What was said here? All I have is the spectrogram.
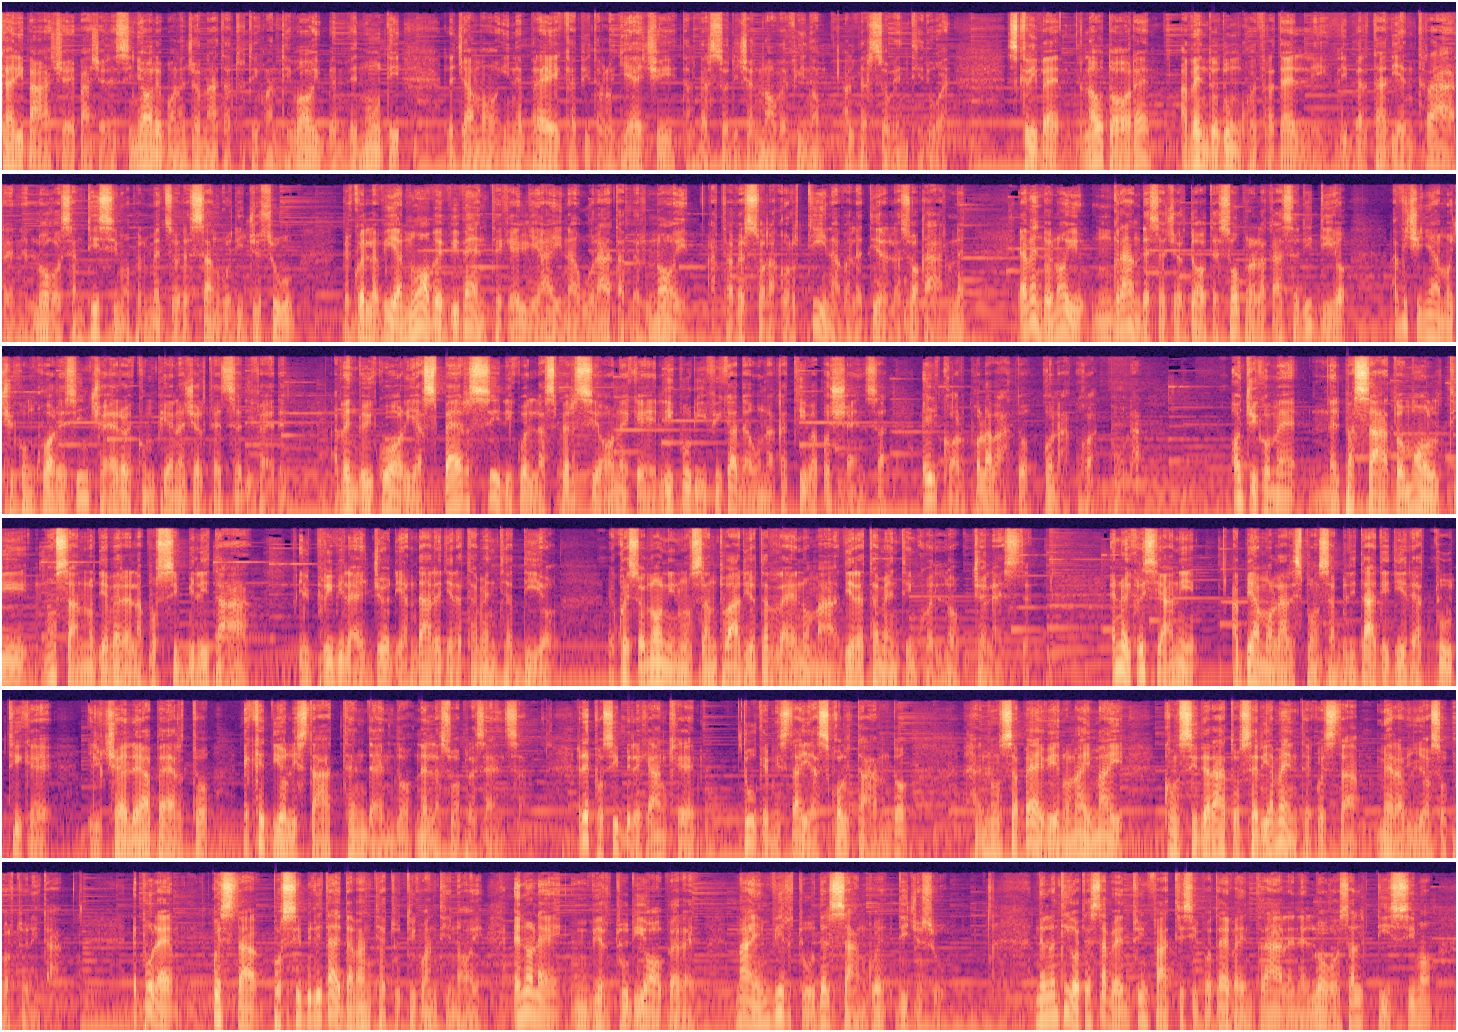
Cari pace pace del Signore, buona giornata a tutti quanti voi, benvenuti. Leggiamo in Ebrei capitolo 10 dal verso 19 fino al verso 22. Scrive l'autore, avendo dunque fratelli libertà di entrare nel luogo santissimo per mezzo del sangue di Gesù, per quella via nuova e vivente che egli ha inaugurata per noi attraverso la cortina, vale a dire la sua carne, e avendo noi un grande sacerdote sopra la casa di Dio, avviciniamoci con cuore sincero e con piena certezza di fede, avendo i cuori aspersi di quell'aspersione che li purifica da una cattiva coscienza e il corpo lavato con acqua pura. Oggi come nel passato molti non sanno di avere la possibilità, il privilegio di andare direttamente a Dio, e questo non in un santuario terreno, ma direttamente in quello celeste. E noi cristiani abbiamo la responsabilità di dire a tutti che il cielo è aperto e che Dio li sta attendendo nella sua presenza. Ed è possibile che anche tu che mi stai ascoltando non sapevi e non hai mai considerato seriamente questa meravigliosa opportunità. Eppure questa possibilità è davanti a tutti quanti noi e non è in virtù di opere, ma è in virtù del sangue di Gesù. Nell'Antico Testamento infatti si poteva entrare nel luogo saltissimo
